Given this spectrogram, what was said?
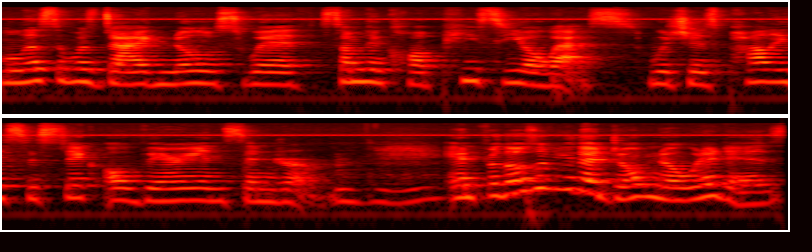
Melissa was diagnosed with something called PCOS, which is polycystic ovarian syndrome. Mm-hmm. And for those of you that don't know what it is,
